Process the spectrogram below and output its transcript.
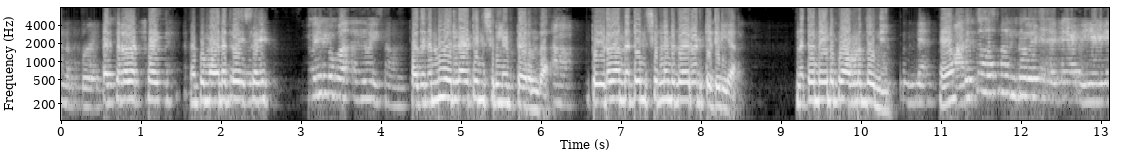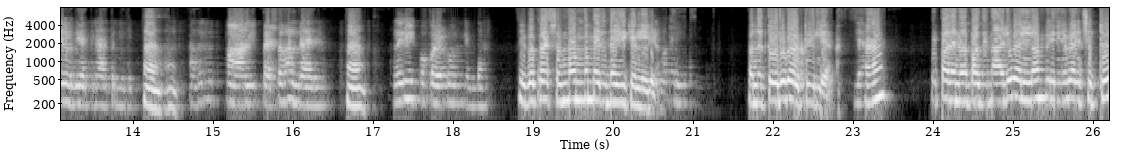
നിർത്തുമായിരുന്നു എത്ര വർഷമായി? ഇപ്പൊ മോൻ എത്ര വയസ്സായി? അവരിപ്പോ പതിനൊന്ന് വയസ്സാണ് പതിനൊന്ന് കൊല്ലമായിട്ട് ഇൻസുലിൻ എടുത്തായിരുന്നതാ ആ. ഇപ്പൊ ഇവിടെ വന്നിട്ട് ഇൻസുലിൻ ഇതുവരെ എടുത്തിട്ടില്ല. എന്നിട്ട് എന്തെങ്കിലും പ്രോബ്ലം തോന്നിയോ? ഇല്ല. ഏ? ആദ്യത്തെ ദിവസം എന്തോ ഒരു വലിയ ആ അത് മാറി. പ്രഷർ ഉണ്ടായിരുന്നു. ആ. ആ അതിന് ഇപ്പൊ കുഴപ്പമൊന്നുമില്ല. ഇപ്പൊ പ്രഷറിനൊന്നും മരുന്ന് കഴിക്കണില്ല എന്നിട്ട് ഒരു കുഴപ്പമില്ല. ഇപ്പൊ പതിനാല് കൊല്ലം പിരിഞ്ഞ് കഴിച്ചിട്ട്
